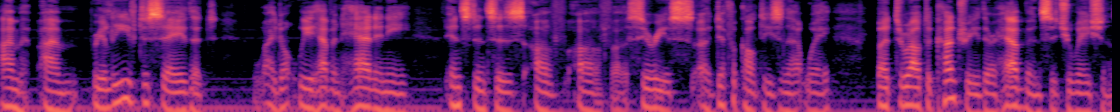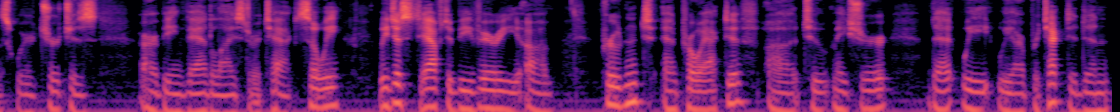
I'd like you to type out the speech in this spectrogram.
I'm I'm relieved to say that I don't we haven't had any instances of of uh, serious uh, difficulties in that way, but throughout the country there have been situations where churches are being vandalized or attacked. So we we just have to be very uh, prudent and proactive uh, to make sure that we we are protected and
